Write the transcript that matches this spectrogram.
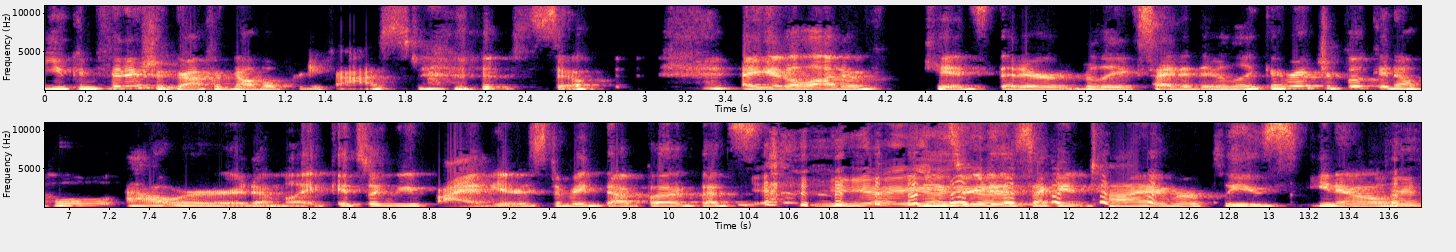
you can finish a graphic novel pretty fast. so I get a lot of kids that are really excited. They're like, I read your book in a whole hour. And I'm like, it took me five years to make that book. That's Yeah, please yeah, read it yeah. a second time or please, you know.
